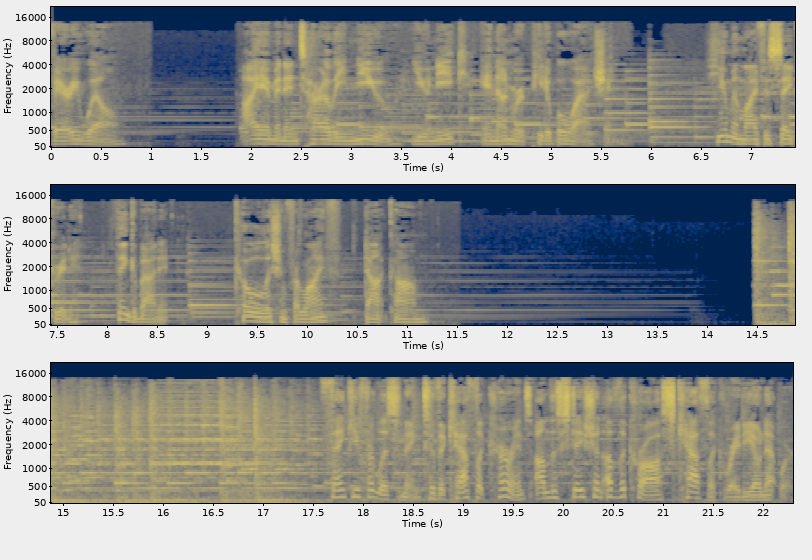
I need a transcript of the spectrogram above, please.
very well. I am an entirely new, unique, and unrepeatable action. Human life is sacred. Think about it. CoalitionForLife.com. Thank you for listening to the Catholic Current on the Station of the Cross Catholic Radio Network.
